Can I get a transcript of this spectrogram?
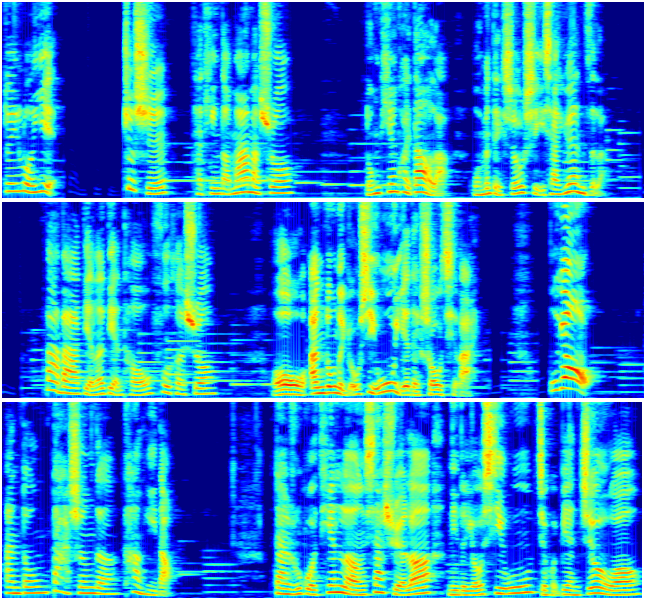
堆落叶。这时，他听到妈妈说：“冬天快到了，我们得收拾一下院子了。”爸爸点了点头，附和说：“哦，安东的游戏屋也得收起来。”不要！安东大声地抗议道。“但如果天冷下雪了，你的游戏屋就会变旧哦。”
